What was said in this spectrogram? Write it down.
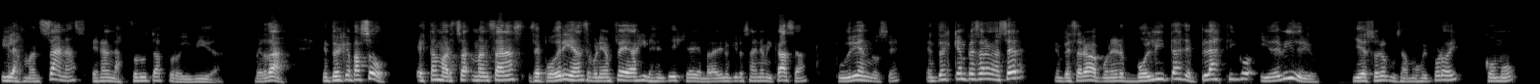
y las manzanas eran la fruta prohibida, ¿verdad? Entonces, ¿qué pasó? Estas manzanas se podrían, se ponían feas y la gente dije, en verdad yo no quiero salir a mi casa, pudriéndose. Entonces, ¿qué empezaron a hacer? Empezaron a poner bolitas de plástico y de vidrio. Y eso es lo que usamos hoy por hoy como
